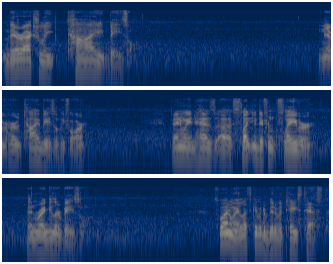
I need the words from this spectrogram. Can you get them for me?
they're actually Thai basil. Never heard of Thai basil before. But anyway, it has a slightly different flavor than regular basil. So anyway, let's give it a bit of a taste test.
